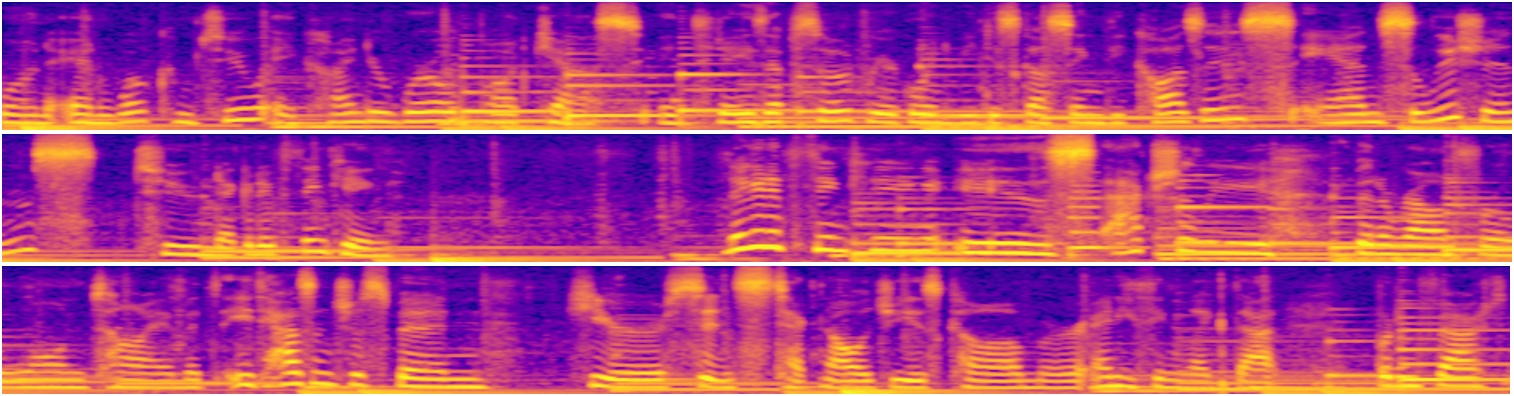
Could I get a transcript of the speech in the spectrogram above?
everyone, and welcome to a Kinder World podcast. In today's episode, we are going to be discussing the causes and solutions to negative thinking. Negative thinking is actually been around for a long time. It, it hasn't just been here since technology has come or anything like that, but in fact,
